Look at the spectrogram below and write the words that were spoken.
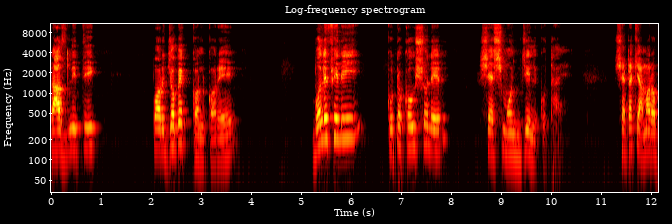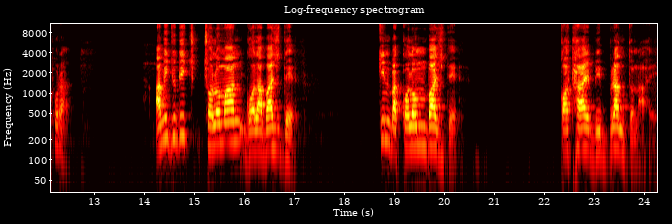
রাজনীতিক পর্যবেক্ষণ করে বলে ফেলি, কূটকৌশলের শেষ মঞ্জিল কোথায়? সেটা কি আমার অপরাধ? আমি যদি চলমান গলাবাজদের কিংবা কলমবাজদের কথায় বিভ্রান্ত না হয়ে,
